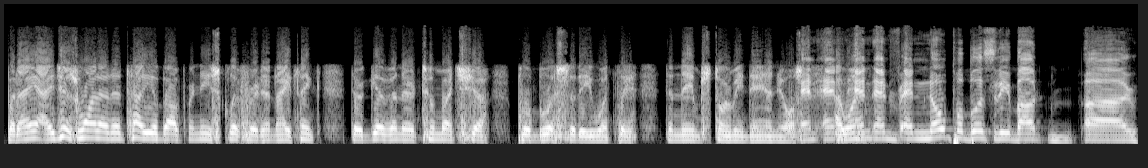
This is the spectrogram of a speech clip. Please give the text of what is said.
But I, I just wanted to tell you about Bernice Clifford, and I think they're giving her too much uh, publicity with the, the name Stormy Daniels. and and, want- and, and and no publicity about uh,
